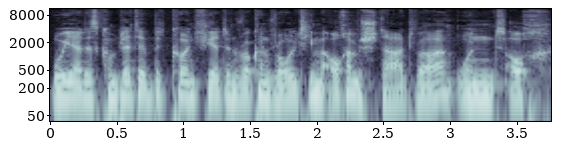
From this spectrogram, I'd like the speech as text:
wo ja das komplette Bitcoin Fiat und Rock'n'Roll Team auch am Start war und auch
